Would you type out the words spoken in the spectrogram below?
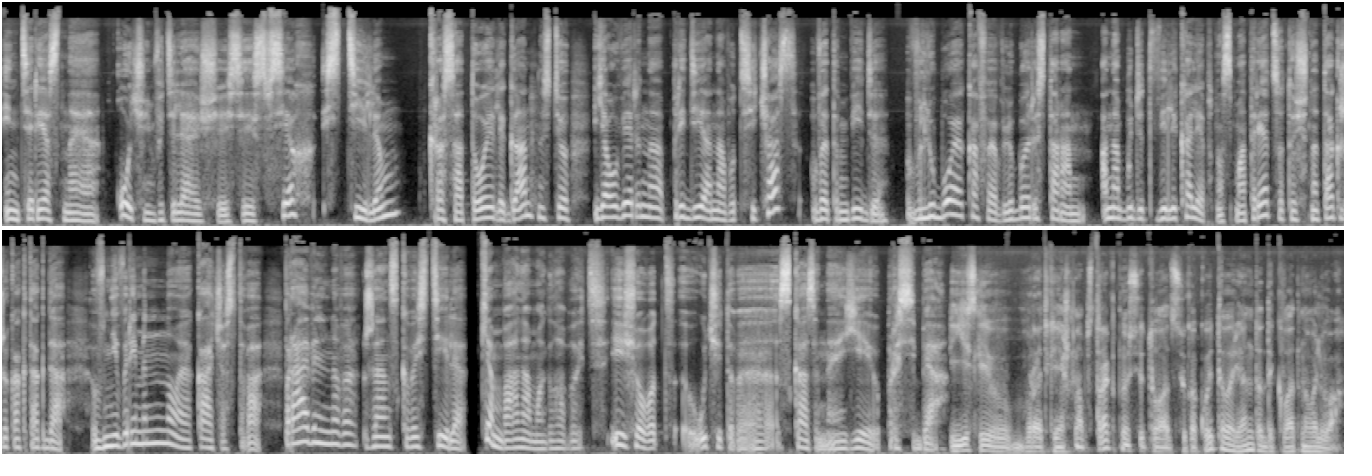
интересная, очень выделяющаяся из всех стилем, красотой, элегантностью. Я уверена, приди она вот сейчас в этом виде, в любое кафе, в любой ресторан, она будет великолепно смотреться точно так же, как тогда. В невременное качество правильного женского стиля. Кем бы она могла быть? И еще вот, учитывая сказанное ею про себя. Если брать, конечно, абстрактную ситуацию, какой-то вариант адекватного льва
